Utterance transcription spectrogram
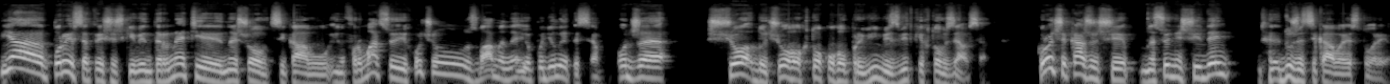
Я порився трішечки в інтернеті, знайшов цікаву інформацію і хочу з вами нею поділитися. Отже, що до чого, хто кого привів і звідки хто взявся. Коротше кажучи, на сьогоднішній день дуже цікава історія.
